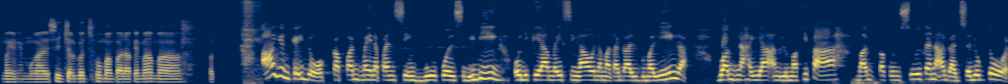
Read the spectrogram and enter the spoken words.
may mga essential goods po ma'am para kay mama. Ayon kay Doc, kapag may napansing bukol sa bibig o di kaya may singaw na matagal gumaling, huwag na hayaang lumaki pa, magpakonsulta na agad sa doktor.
